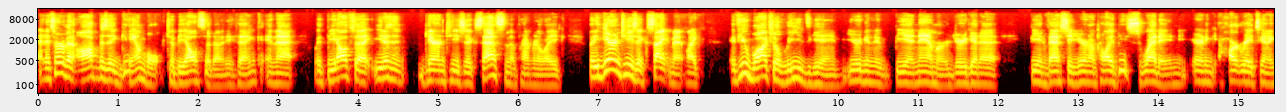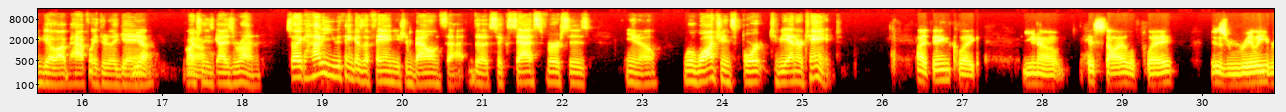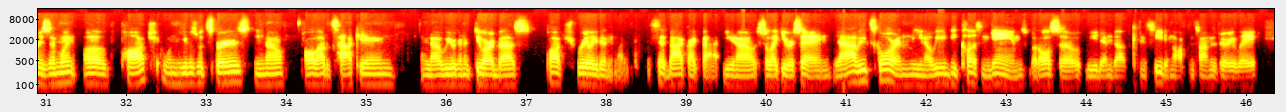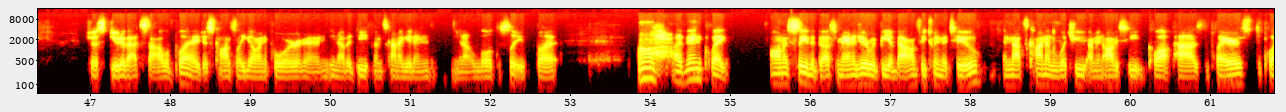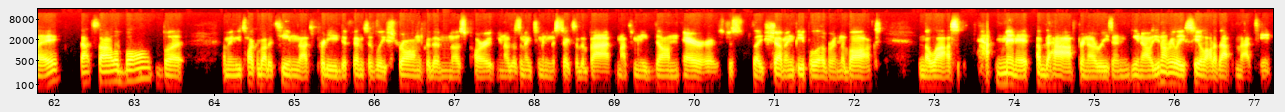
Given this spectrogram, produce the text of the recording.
And it's sort of an opposite gamble to Bielsa, don't you think? In that with Bielsa, he doesn't guarantee success in the Premier League, but he guarantees excitement. Like if you watch a Leeds game, you're going to be enamored. You're going to be invested. You're going to probably be sweating. Your heart rate's going to go up halfway through the game. Yeah. watching Yeah. these guys run. So, like, how do you think as a fan you should balance that the success versus, you know, we're watching sport to be entertained? I think like, you know, his style of play is really resemblant of Poch when he was with Spurs, you know, all out attacking, you know, we were gonna do our best. Poch really didn't like sit back like that, you know. So like you were saying, yeah, we'd score and you know, we'd be close in games, but also we'd end up conceding oftentimes very late just due to that style of play, just constantly going forward and you know, the defense kind of getting, you know, lulled to sleep. But oh, I think like honestly, the best manager would be a balance between the two. And that's kind of what you, I mean, obviously, Klopp has the players to play that style of ball. But I mean, you talk about a team that's pretty defensively strong for the most part, you know, doesn't make too many mistakes at the back, not too many dumb errors, just like shoving people over in the box in the last minute of the half for no reason. You know, you don't really see a lot of that from that team.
